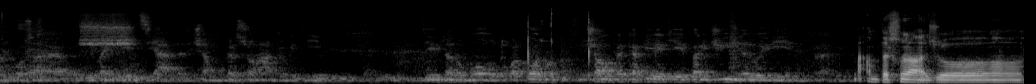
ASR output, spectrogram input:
una cosa che va evidenziata, diciamo, un personaggio che ti, ti ha aiutato molto, qualcosa, diciamo, per capire chi è Parigini, da dove viene. Ma un personaggio,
